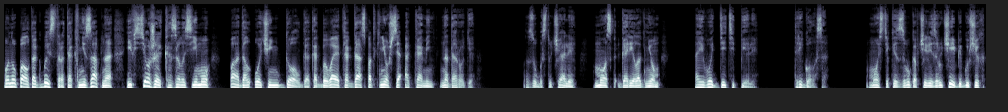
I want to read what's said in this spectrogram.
Он упал так быстро, так внезапно, и все же, казалось ему, падал очень долго, как бывает, когда споткнешься о камень на дороге. Зубы стучали, мозг горел огнем, а его дети пели. Три голоса. Мостик из звуков через ручей, бегущих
